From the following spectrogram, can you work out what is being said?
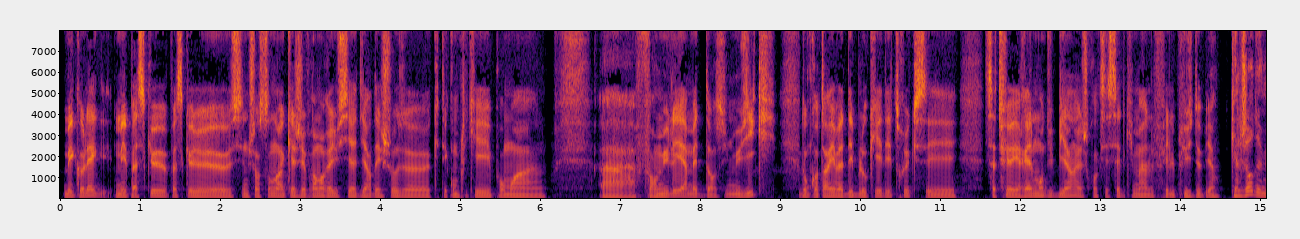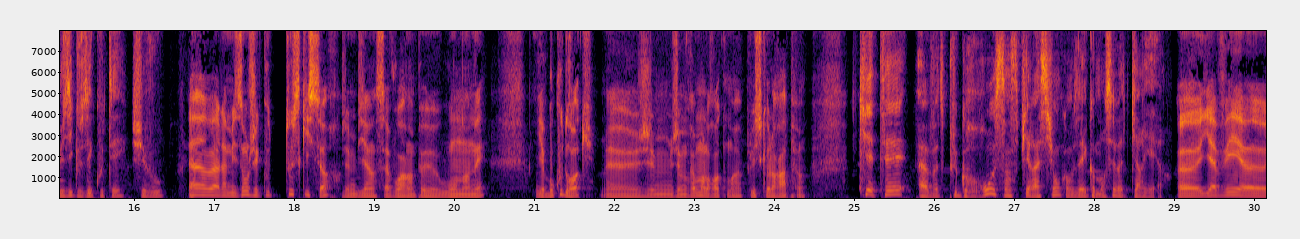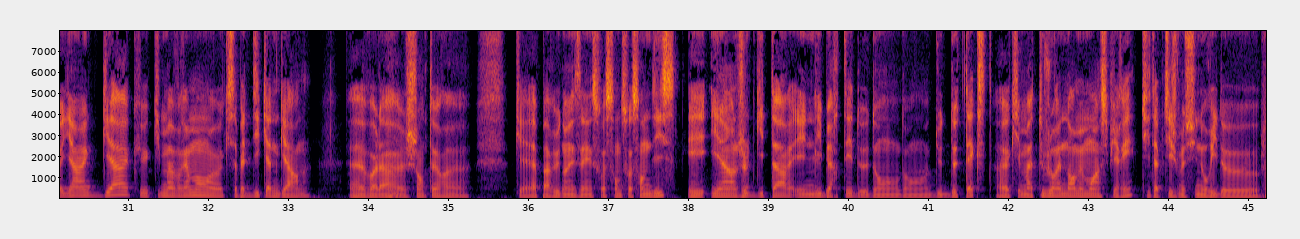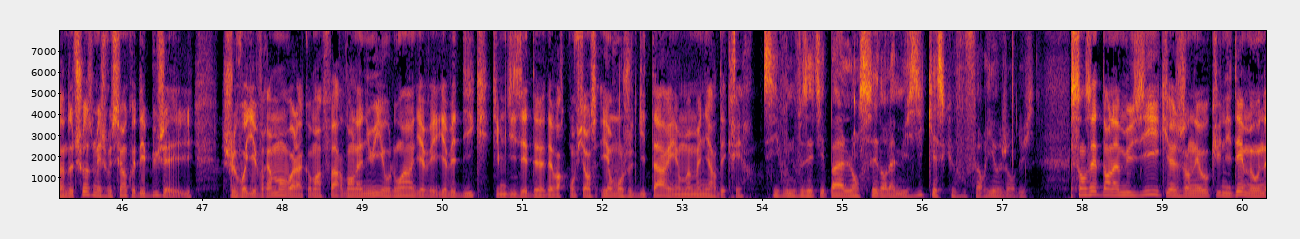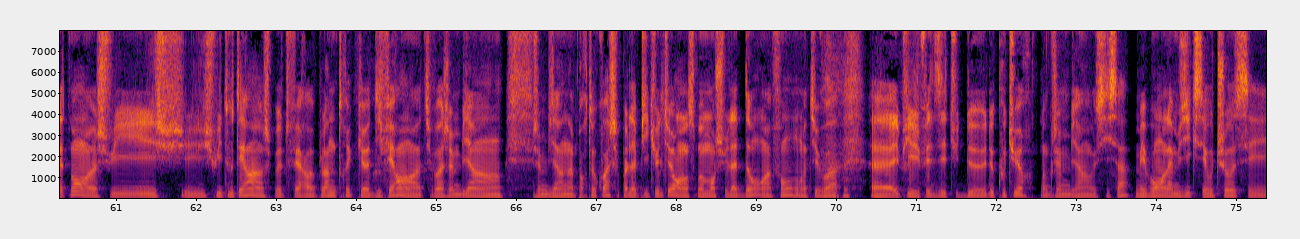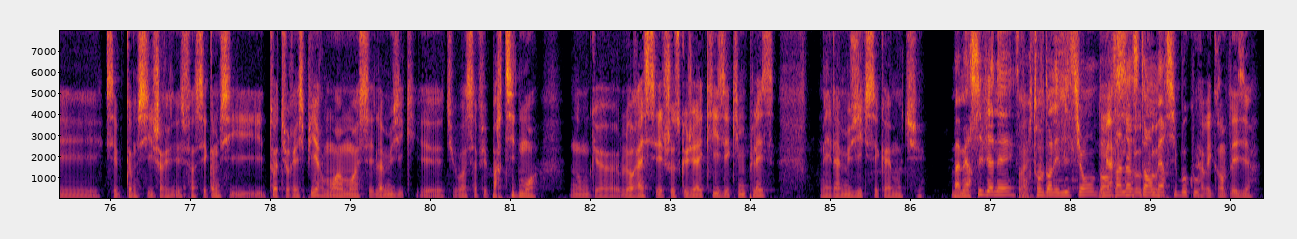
mes collègues, mais parce que parce que c'est une chanson dans laquelle j'ai vraiment réussi à dire des choses qui étaient compliquées pour moi à formuler, à mettre dans une musique. Donc quand tu arrives à débloquer des trucs, c'est ça te fait réellement du bien et je crois que c'est celle qui m'a fait le plus de bien. Quel genre de musique vous écoutez chez vous? Euh, à la maison, j'écoute tout ce qui sort. J'aime bien savoir un peu où on en est. Il y a beaucoup de rock. Euh, J'aime vraiment le rock, moi, plus que le rap. Qui était euh, votre plus grosse inspiration quand vous avez commencé votre carrière? Euh, Il y avait, il y a un gars que, qui m'a vraiment, qui s'appelle Dick Angarn. voilà, mmh. chanteur qui est apparu dans les années 60-70. Et il y a un jeu de guitare et une liberté de, dans, dans, de, texte euh, qui m'a toujours énormément inspiré. Petit à petit, je me suis nourri de plein d'autres choses, mais je me souviens qu'au début, je le voyais vraiment voilà comme un phare dans la nuit. Au loin, il y avait, il y avait Dick qui me disait d'avoir confiance et en mon jeu de guitare et en ma manière d'écrire. Si vous ne vous étiez pas lancé dans la musique, qu'est-ce que vous feriez aujourd'hui? Sans être dans la musique, j'en ai aucune idée, mais honnêtement, je suis, je suis, tout terrain. Je peux te faire plein de trucs euh, différents. Tu vois, j'aime bien, j'aime bien n'importe quoi. Je sais pas de l'apiculture. En ce moment, je suis là-dedans à fond. Tu vois. euh, et puis j'ai fait des études de, de couture, donc j'aime bien aussi ça. Mais bon, la musique, c'est autre chose. C'est, c'est comme si, enfin, c'est comme si toi tu respires. Moi, moi, c'est de la musique. Et, tu vois, ça fait partie de moi. Donc euh, le reste, c'est des choses que j'ai acquises et qui me plaisent. Mais la musique, c'est quand même au-dessus. Bah merci Vianney. On se retrouve dans l'émission dans un instant. Merci beaucoup. Avec grand plaisir.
